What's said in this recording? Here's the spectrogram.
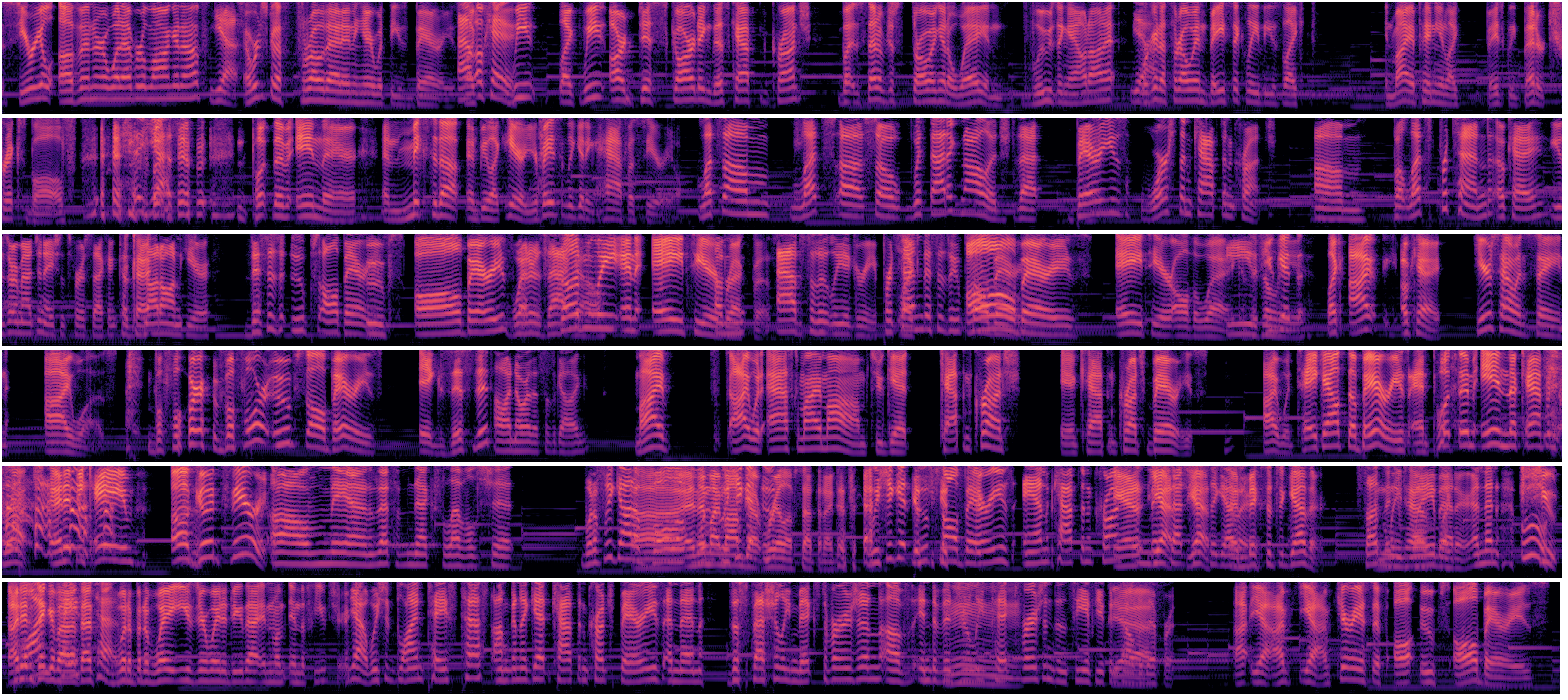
cereal oven or whatever long enough. yes. And we're just gonna throw that in here with these berries. Uh, Like, okay. We like we are discarding this Captain Crunch, but instead of just throwing it away and losing out on it, Yeah. we're gonna throw in basically these like, in my opinion, like basically better Trix balls. and Yes. them- and put them in there and mix it up and be like, here, you're basically getting half a cereal. Let's um let's uh so with that acknowledged that berries worse than Captain Crunch. Um but let's pretend, okay, use our imaginations for a second cuz Okay. it's not on here. This is oops all berries. Oops, all berries. Where does that go? Suddenly an A tier Um, breakfast. Absolutely agree. Pretend Like, this is oops all all berries. A tier all the way. 'Cause If you get Easily. the, like I okay, here's how insane I was before before Oops All Berries existed. Oh, I know where this is going. My I would ask my mom to get Captain Crunch and Captain Crunch berries. I would take out the berries and put them in the Captain Crunch, and it became a good cereal. Oh man, that's next level shit. What if we got a bowl Uh, of and then we- my mom get got real upset that I did that. We should get oops all berries and Captain Crunch and, and mix yes, that shit yes, together. and mix it together. Suddenly, you'd have, way like- better. And then ooh, Shoot, I didn't think about it. That would have been a way easier way to do that in in the future. Yeah, we should blind taste test. I'm gonna get Captain Crunch berries and then the specially mixed version of individually picked Mm. versions and see if you can tell the difference. I, yeah, I'm yeah, I'm curious if all oops all berries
